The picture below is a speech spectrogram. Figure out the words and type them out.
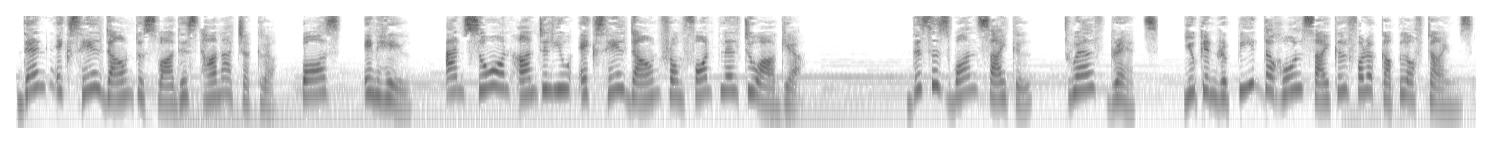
Then exhale down to Swadhisthana Chakra. Pause, inhale and so on until you exhale down from fontanelle to agya. This is one cycle, 12 breaths. You can repeat the whole cycle for a couple of times.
